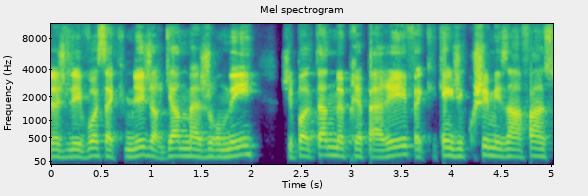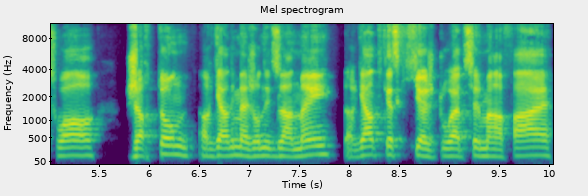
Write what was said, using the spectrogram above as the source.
là, je les vois s'accumuler, je regarde ma journée, j'ai pas le temps de me préparer. Fait que quand j'ai couché mes enfants le soir, je retourne regarder ma journée du lendemain, je regarde qu'est-ce que je dois absolument faire,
